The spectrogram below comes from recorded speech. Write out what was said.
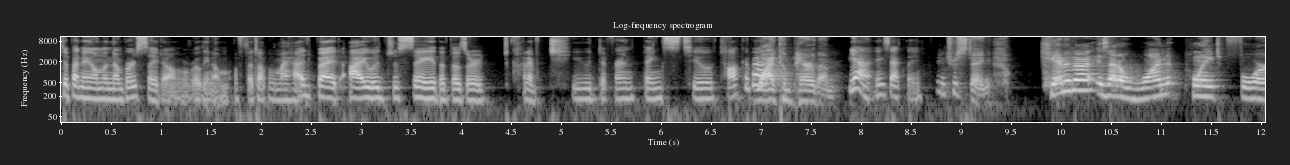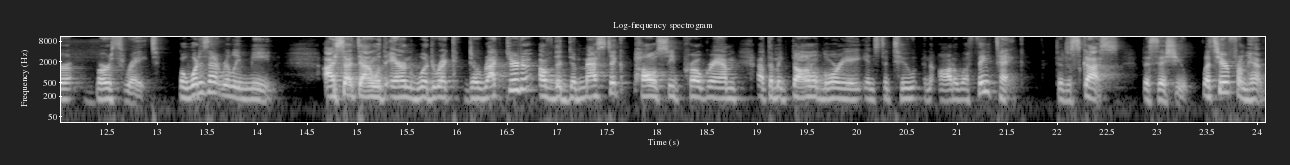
depending on the numbers, I don't really know off the top of my head, but I would just say that those are kind of two different things to talk about. Why compare them? Yeah, exactly. Interesting. Canada is at a 1.4 birth rate, but what does that really mean? I sat down with Aaron Wudrick, director of the Domestic Policy Program at the Macdonald Laurier Institute, an Ottawa think tank, to discuss this issue. Let's hear from him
